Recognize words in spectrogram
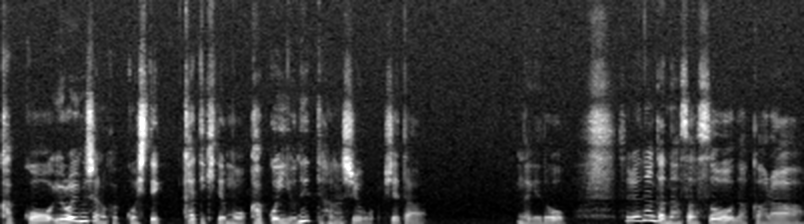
格好鎧武者の格好して帰ってきてもかっこいいよねって話をしてたんだけどそれはなんかなさそうだから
